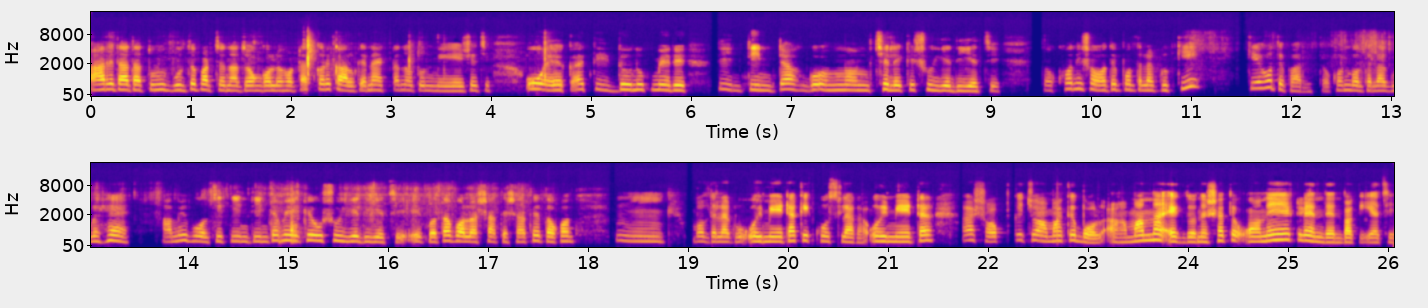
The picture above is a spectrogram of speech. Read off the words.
"আরে দাদা তুমি বুঝতে পারছ না জঙ্গলে হঠাৎ করে কালকে না একটা নতুন মেয়ে এসেছে। ও একাই তীর ধনুক মেরে ৩ ৩ টা গো উম ছেলেকে শুইয়ে দিয়েছে।" তখনই সহদেব বলতে লাগল, "কি? কে হতে পারে?" তখন বলতে লাগল, "হ্যাঁ" আমি বলছি তিন তিনটে মেয়েকেও শুইয়ে দিয়েছে। এ কথা বলার সাথে, সাথে তখন বলতে লাগল, "ওই মেয়েটাকে খোঁজ লাগা। ওই মেয়েটা আর সব কিছু আমাকে বল। আমার না একজনের সাথে অনেক লেনদেন বাকি আছে।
